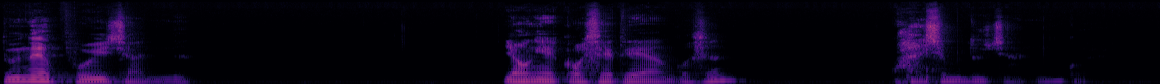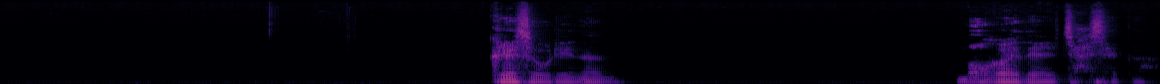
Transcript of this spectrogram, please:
눈에 보이지 않는 영의 것에 대한 것은 관심을 두지 않는 거예요. 그래서 우리는 먹어야 될 자세가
